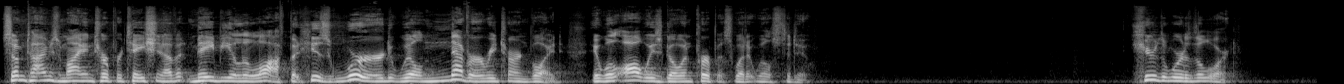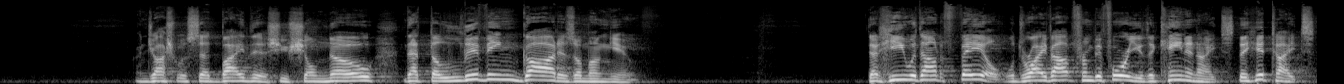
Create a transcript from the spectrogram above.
Sometimes my interpretation of it may be a little off, but His word will never return void. It will always go in purpose what it wills to do. Hear the word of the Lord. And Joshua said, By this you shall know that the living God is among you that he without fail will drive out from before you the Canaanites, the Hittites,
